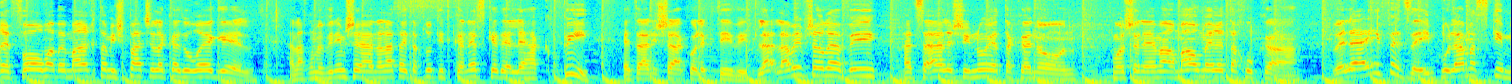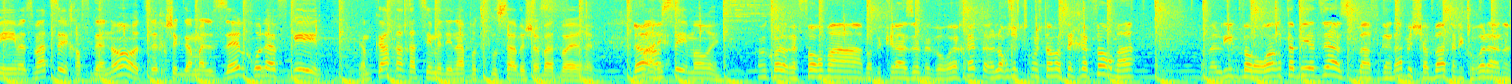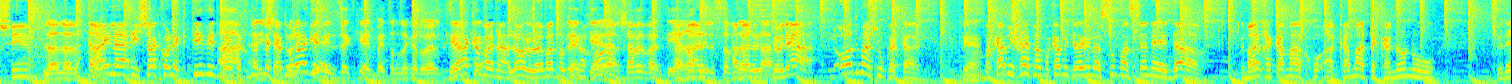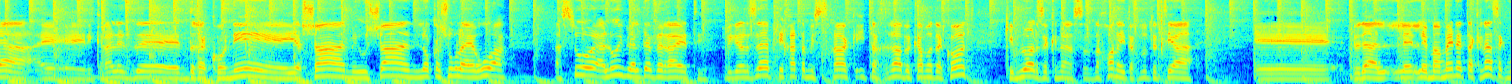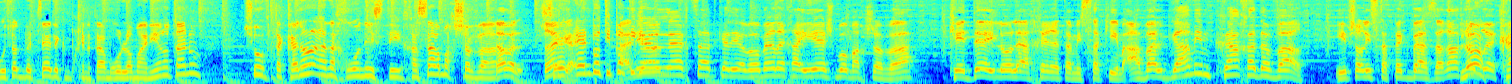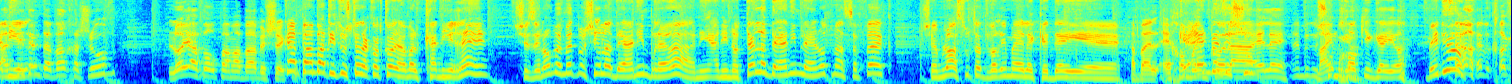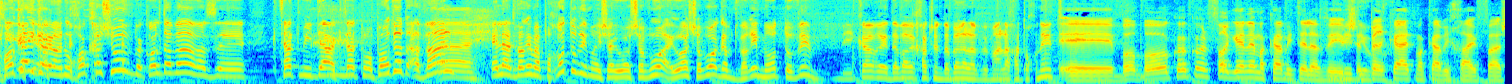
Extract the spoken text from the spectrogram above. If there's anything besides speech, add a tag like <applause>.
הרפורמה במערכת המשפט של הכדורגל? אנחנו מבינים שהנהלת ההתאחדות תתכנס כדי להקפיא את הענישה הקולקטיבית. למה אי אפשר להביא הצעה לשינוי התקנון, כמו שנאמר, מה אומרת החוקה? ולהעיף את זה, אם כולם מסכימים, אז מה צריך? הפגנות? צריך שגם על זה ילכו להפגין. גם ככה חצי מדינה פה תפוסה בשבת בערב. לא, מה אני... עושים, אורי? קודם כל, הרפורמה במקרה הזה מבורכת. אני לא חושב שכמו שאתה אומר צריך רפורמה, אבל אם כבר עוררת בי את זה, אז בהפגנה בשבת אני קורא לאנשים, לא, לא, לא. די לענישה קולקטיבית אה, בהתאחדות לכדורגל. ענישה קולקטיבית זה כן, בהתאחדות לכדורגל כן. זה הכוונה, לא, לא הבנת אותי כן, נכון. כן, עכשיו הבנתי, ירדתי לסוף דעתך. אבל אתה יודע, עוד משהו קטן. כן. מכבי חיפה ומכבי תל אביב עשו מעשה נהדר. זה מראה לך כמה, כמה התקנון הוא, אתה יודע, אה, אה, נקרא לזה דרקוני, ישן, מיושן, לא קשור לאירוע. עשו, עלו עם ילדי ורייטי. בגלל זה פתיחת המשחק התאחרה בכמה דקות, קיבלו על זה קנס. אז נכון, ההתאחדות הציעה, אה, אתה יודע, לממן את הקנס, הקבוצות בצדק מבחינתם אמרו, לא מעניין אותנו. שוב, תקנון אנכרוניסטי, חסר מחשבה, לא, אבל, שאין בו טיפת היגיון. אני הולך צעד קדימה ואומר לך, יש בו מחשבה, כדי לא לאחר את המשחקים. אבל גם אם כך הדבר, אי אפשר להסתפק באזהרה. לא, חבר'ה, כנראה... עשיתם דבר חשוב, לא יעבור פעם הבאה בשקט. כן, פעם הבאה תצאו שתי דקות קודם, אבל כנראה שזה לא באמת משאיר לדיינים ברירה. אני, אני נותן לדיינים ליהנות מהספק שהם לא עשו את הדברים האלה כדי... אה, אבל איך אומרים כל האלה? מה עם חוק היגיון? בדיוק, <laughs> חוק ההיגיון הוא חוק חשוב בכל דבר, אז אה, קצת מידה, קצת פרופורציות, אבל אלה הדברים הפחות טובים שהיו השבוע. היו השבוע גם דברים מאוד טובים, בעיקר אה, דבר אחד שנדבר עליו במהלך התוכנית. בוא קודם כל נפרגן למכבי תל אביב, שפירקה את מכבי חיפה, 3-0.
